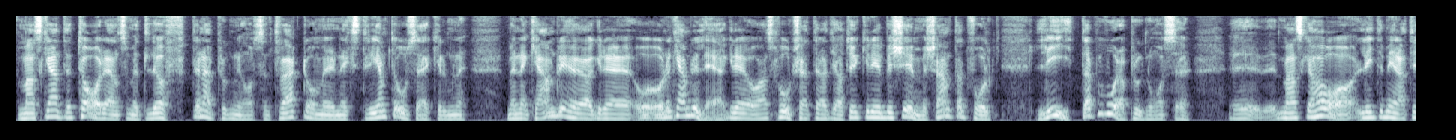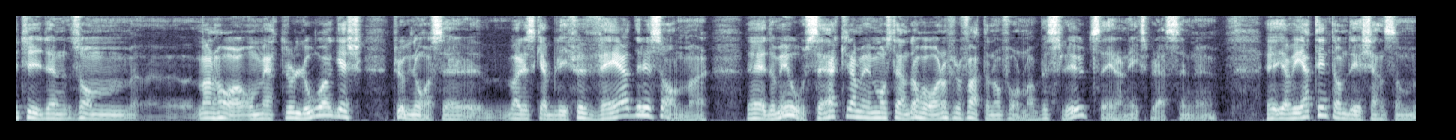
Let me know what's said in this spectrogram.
man ska inte ta den som ett löfte, den här prognosen. Tvärtom är den extremt osäker, men, den kan bli högre och, och den kan bli lägre. Och han fortsätter att jag tycker det är bekymmersamt att folk litar på våra prognoser. Eh, man ska ha lite mer attityden som man har om meteorologers prognoser, vad det ska bli för väder i sommar. Eh, de är osäkra men måste ändå ha dem för att fatta någon form av beslut, säger han i Expressen nu. Eh, jag vet inte om det känns som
